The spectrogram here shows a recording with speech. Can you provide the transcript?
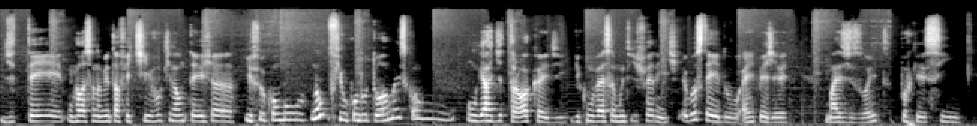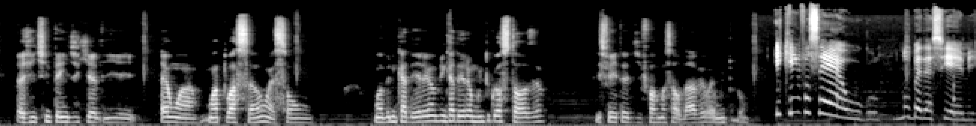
de ter um relacionamento afetivo que não esteja isso como, não um fio condutor, mas como um lugar de troca e de, de conversa muito diferente. Eu gostei do RPG mais 18, porque sim, a gente entende que ali é uma, uma atuação, é só um, uma brincadeira, e uma brincadeira muito gostosa e feita de forma saudável é muito bom. E quem você é, Hugo, no BDSM?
